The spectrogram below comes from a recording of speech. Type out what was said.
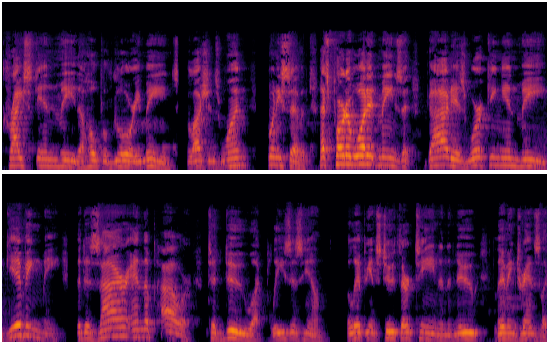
Christ in me, the hope of glory means. Colossians 1 27. That's part of what it means that God is working in me, giving me the desire and the power to do what pleases him. Philippians 2:13 in the New Living Translation.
